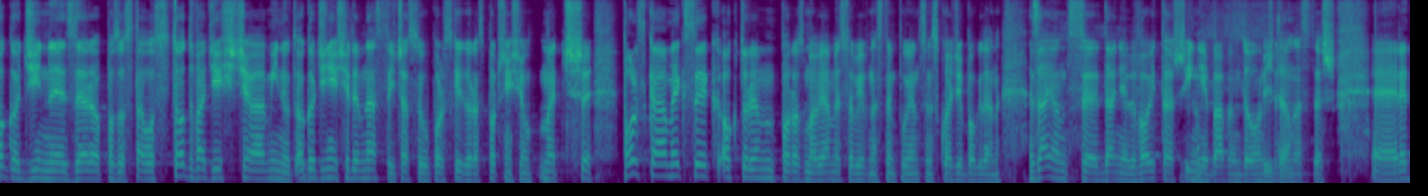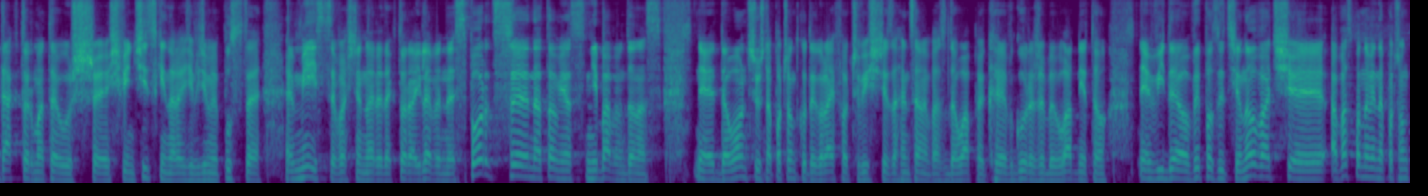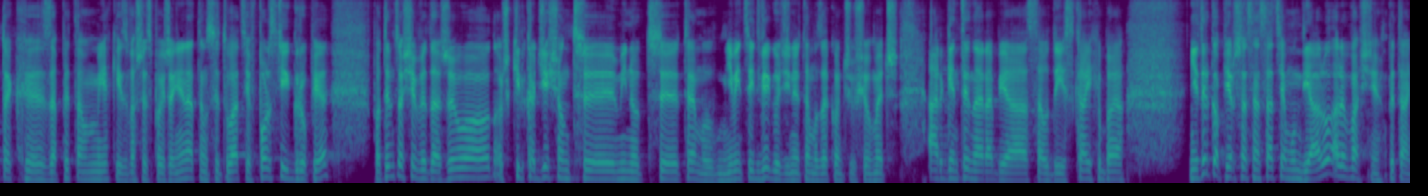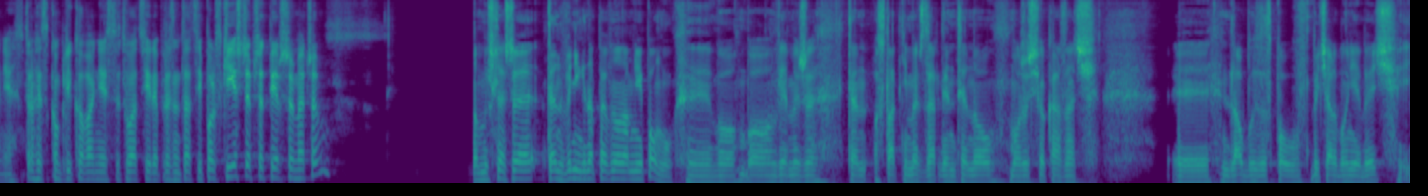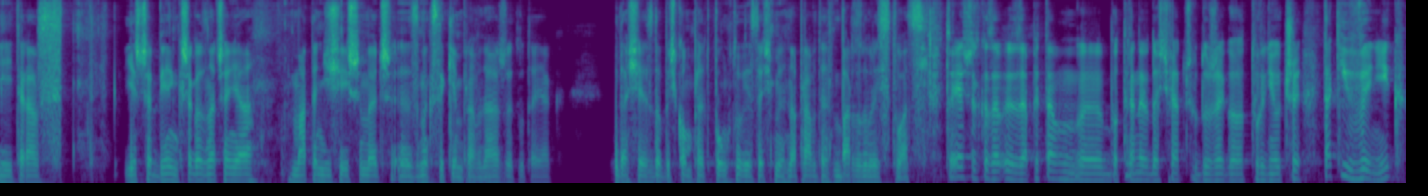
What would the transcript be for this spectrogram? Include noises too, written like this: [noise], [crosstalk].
Do godziny 0 pozostało 120 minut. O godzinie 17 czasu polskiego rozpocznie się mecz Polska-Meksyk, o którym porozmawiamy sobie w następującym składzie. Bogdan Zając, Daniel Wojtasz i niebawem dołączy Witam. do nas też e, redaktor Mateusz Święcicki. Na razie widzimy puste miejsce właśnie na redaktora Eleven Sports, natomiast niebawem do nas e, dołączy. Już na początku tego live oczywiście zachęcamy was do łapek w górę, żeby ładnie to wideo wypozycjonować. E, A was panowie na początek zapytam, jakie jest wasze spojrzenie na tę sytuację w polskiej grupie. Po tym, co się wydarzyło no już kilkadziesiąt e, minut e, temu, mniej więcej dwie godziny temu zakończył się mecz Argentyna-Arabia Saudyjska i chyba nie tylko pierwsza sensacja mundialu, ale właśnie pytanie, trochę skomplikowanie sytuacji reprezentacji Polski jeszcze przed pierwszym meczem? No myślę, że ten wynik na pewno nam nie pomógł, y, bo, bo wiemy, że ten ostatni mecz z Argentyną może się okazać y, dla obu zespołów być albo nie być. I teraz jeszcze większego znaczenia ma ten dzisiejszy mecz y, z Meksykiem, prawda? Że tutaj jak uda się zdobyć komplet punktów, jesteśmy naprawdę w bardzo dobrej sytuacji. To jeszcze tylko za- zapytam, y, bo trener doświadczył dużego turnieju. Czy taki wynik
